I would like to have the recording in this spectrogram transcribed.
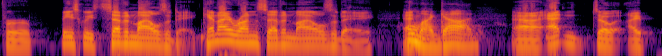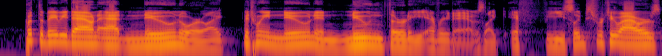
for basically seven miles a day. Can I run seven miles a day? At, oh my god! Uh, at so I put the baby down at noon or like between noon and noon thirty every day. I was like, if he sleeps for two hours,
